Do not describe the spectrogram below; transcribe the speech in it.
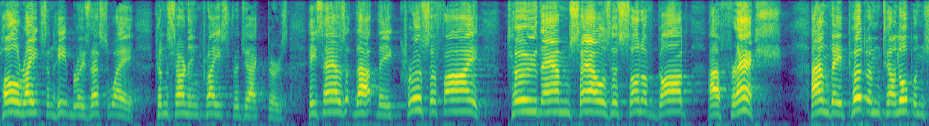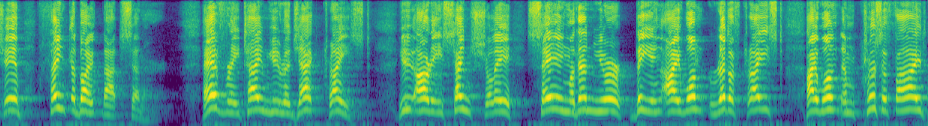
Paul writes in Hebrews this way concerning Christ rejectors. He says that they crucify to themselves the Son of God afresh and they put him to an open shame. Think about that sinner. Every time you reject Christ, you are essentially saying within your being, I want rid of Christ. I want him crucified,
